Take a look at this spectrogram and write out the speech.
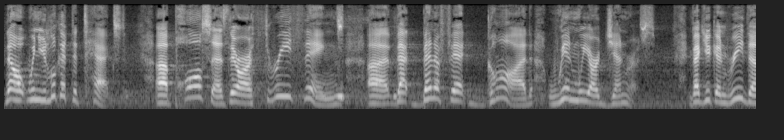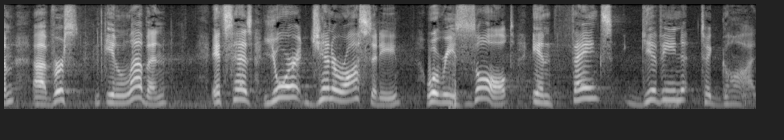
Now, when you look at the text, uh, Paul says there are three things uh, that benefit God when we are generous. In fact, you can read them. Uh, verse 11, it says, Your generosity will result in thanksgiving to God.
